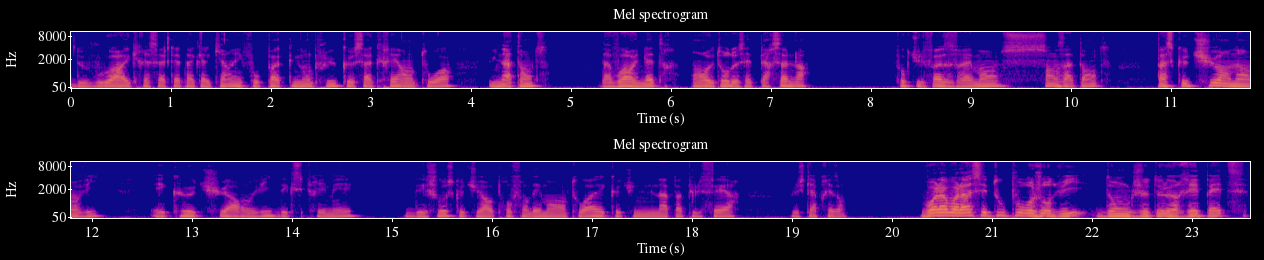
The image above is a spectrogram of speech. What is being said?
de vouloir écrire sa lettre à quelqu'un, il ne faut pas non plus que ça crée en toi une attente d'avoir une lettre en retour de cette personne-là. Il faut que tu le fasses vraiment sans attente, parce que tu en as envie et que tu as envie d'exprimer des choses que tu as profondément en toi et que tu n'as pas pu le faire jusqu'à présent. Voilà, voilà, c'est tout pour aujourd'hui. Donc je te le répète,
